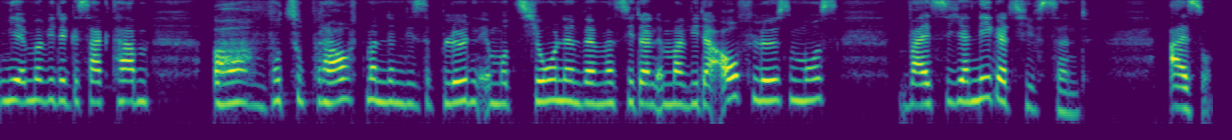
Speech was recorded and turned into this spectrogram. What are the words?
mir immer wieder gesagt haben, oh, wozu braucht man denn diese blöden Emotionen, wenn man sie dann immer wieder auflösen muss, weil sie ja negativ sind. Also,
